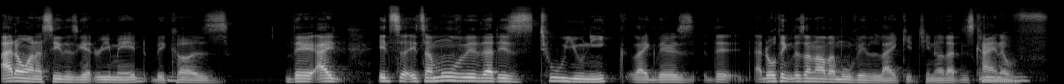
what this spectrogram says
I don't want to see this get remade because they I it's a, it's a movie that is too unique. Like there's the I don't think there's another movie like it. You know that is kind of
